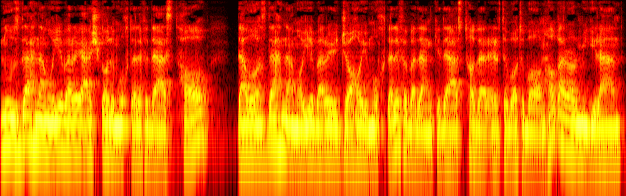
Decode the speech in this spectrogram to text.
نوزده نمایه برای اشکال مختلف دست ها دوازده نمایه برای جاهای مختلف بدن که دست ها در ارتباط با آنها قرار می گیرند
